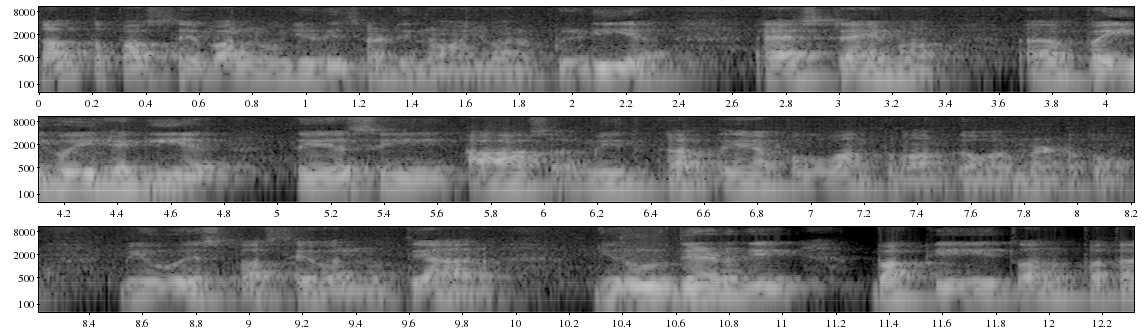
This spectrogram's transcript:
ਗਲਤ ਪਾਸੇ ਵੱਲ ਨੂੰ ਜਿਹੜੀ ਸਾਡੀ ਨੌਜਵਾਨ ਪੀੜ੍ਹੀ ਆ, ਇਸ ਟਾਈਮ ਪਈ ਹੋਈ ਹੈਗੀ ਆ। ਤੇ ਅਸੀਂ ਆਸ ਉਮੀਦ ਕਰਦੇ ਹਾਂ ਭਗਵੰਤ ਮਾਨ ਗਵਰਨਮੈਂਟ ਤੋਂ ਵੀ ਉਹ ਇਸ ਪਾਸੇ ਵੱਲ ਨੂੰ ਧਿਆਨ ਜ਼ਰੂਰ ਦੇਣਗੇ। ਬਾਕੀ ਤੁਹਾਨੂੰ ਪਤਾ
